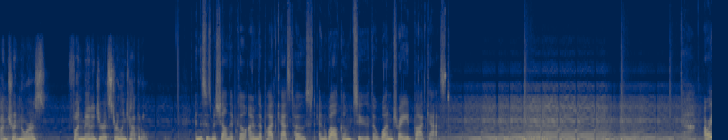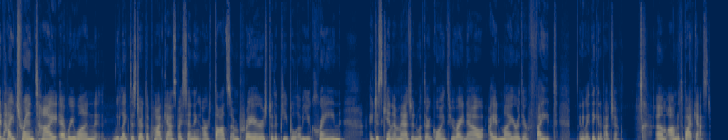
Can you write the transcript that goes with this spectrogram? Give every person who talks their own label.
Speaker 1: I'm Trent Norris, fund manager at Sterling Capital.
Speaker 2: And this is Michelle Nipko. I'm the podcast host, and welcome to the One Trade Podcast. All right. Hi, Trent. Hi, everyone. We'd like to start the podcast by sending our thoughts and prayers to the people of Ukraine. I just can't imagine what they're going through right now. I admire their fight. Anyway, thinking about you. Um, on with the podcast.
